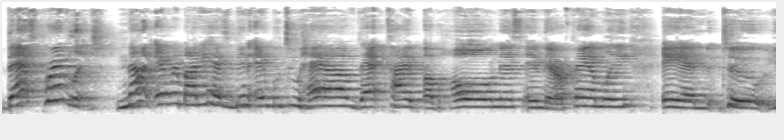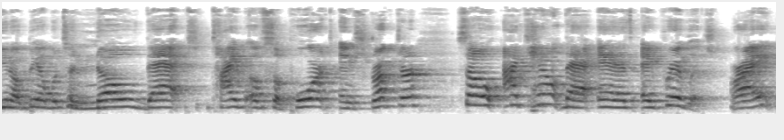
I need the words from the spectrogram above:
That's privilege. Not everybody has been able to have that type of wholeness in their family and to, you know, be able to know that type of support and structure. So I count that as a privilege, right?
